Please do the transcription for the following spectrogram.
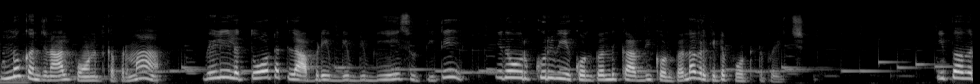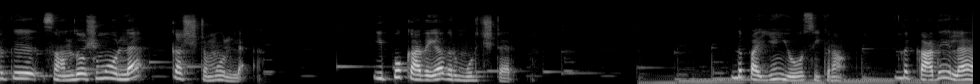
இன்னும் கொஞ்ச நாள் போனதுக்கு அப்புறமா வெளியில தோட்டத்துல அப்படி இப்படி இப்படி இப்படியே சுத்திட்டு ஏதோ ஒரு குருவியை கொண்டு வந்து கவ்வி கொண்டு வந்து அவர்கிட்ட போட்டுட்டு போயிடுச்சு. இப்போ அவருக்கு சந்தோஷமும் இல்லை கஷ்டமும் இல்லை. இப்போ கதையை அவர் முடிச்சிட்டார். இந்த பையன் யோசிக்கிறான். இந்த கதையில்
